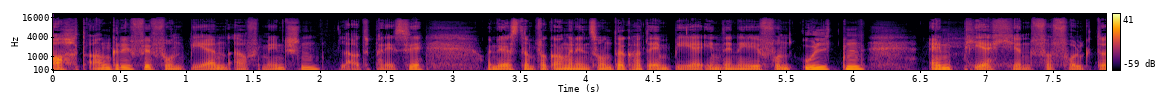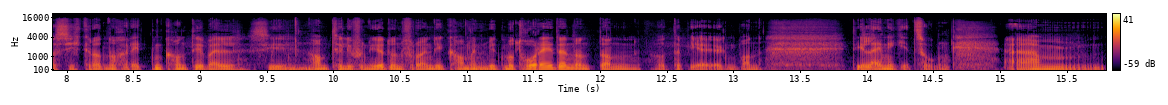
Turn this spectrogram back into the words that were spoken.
acht Angriffe von Bären auf Menschen, laut Presse. Und erst am vergangenen Sonntag hat ein Bär in der Nähe von Ulten ein Pärchen verfolgt, das sich gerade noch retten konnte, weil sie haben telefoniert und Freunde kamen mit Motorrädern und dann hat der Bär irgendwann die Leine gezogen. Ähm,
